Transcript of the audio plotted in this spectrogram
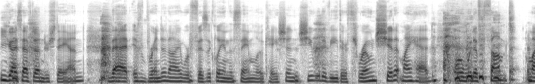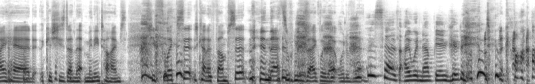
you guys have to understand that if Brenda and I were physically in the same location, she would have either thrown shit at my head or would have thumped my head because she's done that many times. She flicks it, kind of thumps it, and that's what exactly that would have been. Who says I would not be a good Hindu God?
